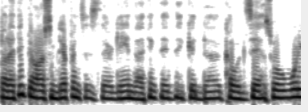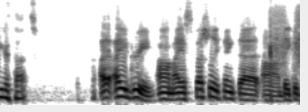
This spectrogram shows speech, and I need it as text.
but I think there are some differences to their game that I think they they could uh, coexist. Well, what are your thoughts? I, I agree. Um, I especially think that um, they could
